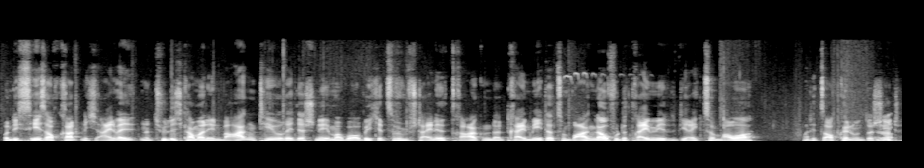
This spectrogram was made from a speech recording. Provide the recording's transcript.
Und ich sehe es auch gerade nicht ein, weil natürlich kann man den Wagen theoretisch nehmen, aber ob ich jetzt fünf Steine trage und dann drei Meter zum Wagen laufe oder drei Meter direkt zur Mauer, macht jetzt auch keinen Unterschied.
